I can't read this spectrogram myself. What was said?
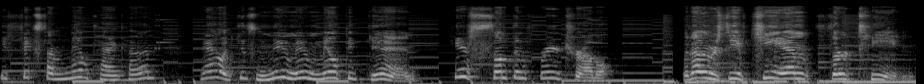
You fixed our Miltank, hon. Now it gives Moo Moo milk again. Here's something for your trouble. But now we receive TM13.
